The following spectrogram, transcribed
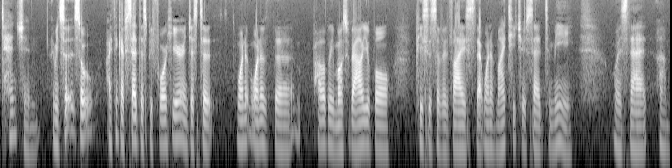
tension. I mean, so so I think I've said this before here, and just to one one of the probably most valuable pieces of advice that one of my teachers said to me was that um,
